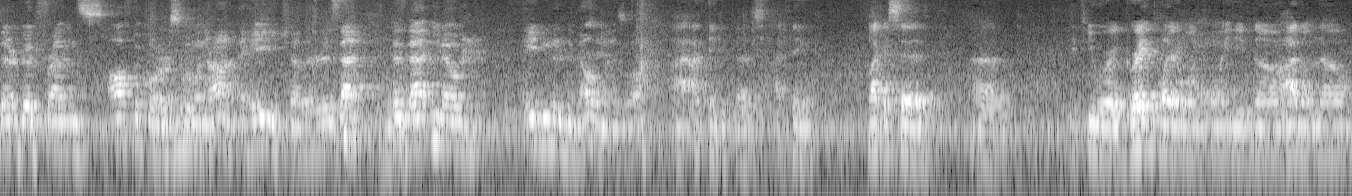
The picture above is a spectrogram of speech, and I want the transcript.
they're good friends off the course, but when they're on, they hate each other. Is that has that you know aiding their development as well? I, I think it does. I think, like I said, uh, if you were a great player at one point, you'd know. I don't know.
